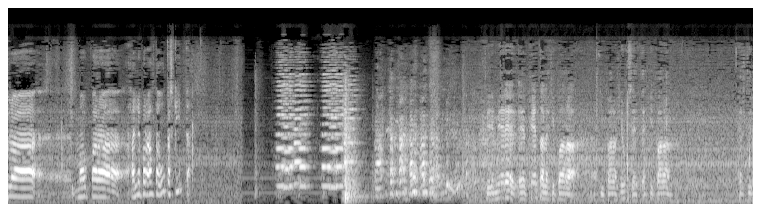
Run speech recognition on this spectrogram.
Náttúrulega eh, má bara, hann er bara alltaf út að skýta Fyrir mér er, er pedal ekki bara, ekki bara hljómsveit, ekki bara heldur,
